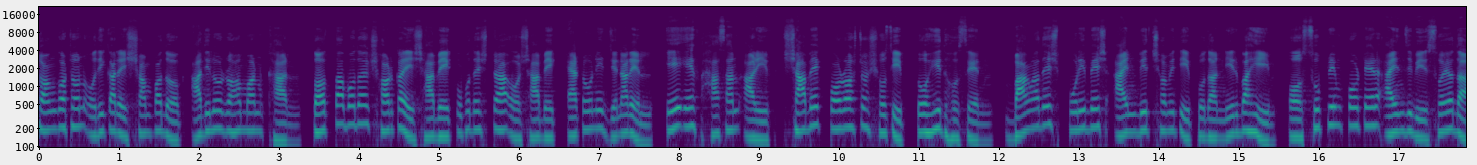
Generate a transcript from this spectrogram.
সংগঠন অধিকারের সম্পাদক আদিলুর রহমান খান, তত্ত্বাবধায়ক সরকারের সাবেক উপদেষ্টা ও সাবেক attorney general A F Hasan Arif, সাবেক পররাষ্ট্র সচিব তহিদ হোসেন, বাংলাদেশ পরিবেশ আইনবিদ সমিতি প্রধান নির্বাহী ও সুপ্রিম কোর্টের আইনজীবী সৈয়দা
